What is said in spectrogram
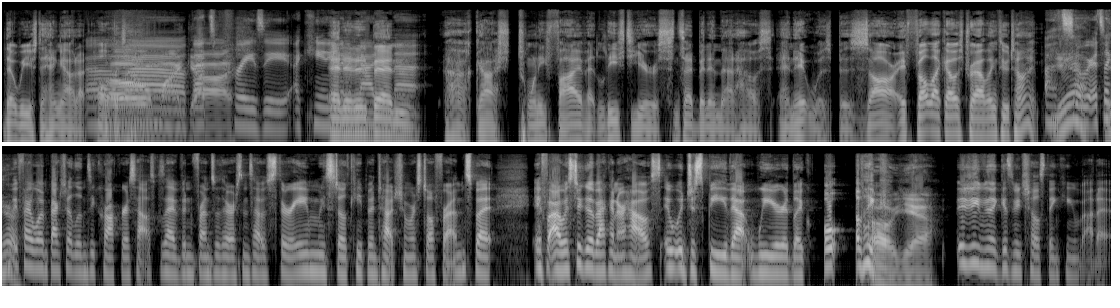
that we used to hang out at all the time. Oh, my wow, gosh. That's crazy. I can't And even it had been, that. Oh gosh, 25 at least years since I'd been in that house, and it was bizarre. It felt like I was traveling through time. Oh, it's Yeah, so weird. It's like yeah. if I went back to Lindsay Crocker's house because I've been friends with her since I was three, and we still keep in touch and we're still friends. But if I was to go back in her house, it would just be that weird, like oh, like oh yeah, it even like gives me chills thinking about it.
